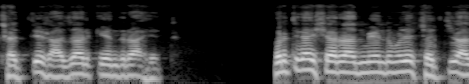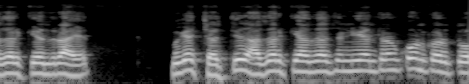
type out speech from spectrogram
छत्तीस हजार केंद्र आहेत. प्रत्येक शहरात मेंदूमध्ये म्हणजे छत्तीस हजार केंद्र आहेत. मग या छत्तीस हजार केंद्राचं नियंत्रण कोण करतो?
